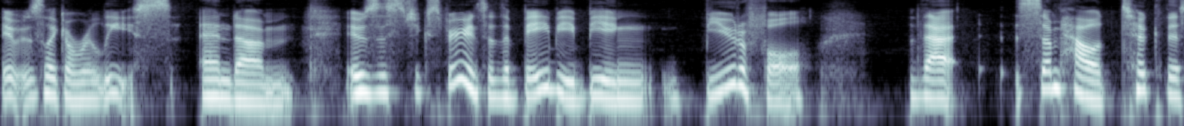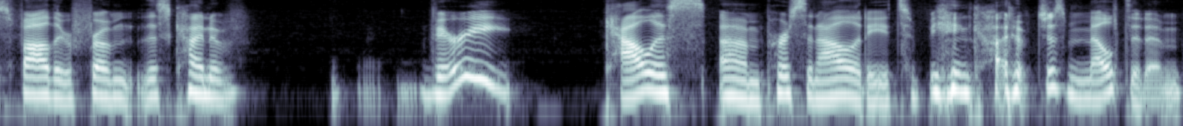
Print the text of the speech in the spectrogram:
it was like a release. And um it was this experience of the baby being beautiful that somehow took this father from this kind of very callous um personality to being kind of just melted him.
